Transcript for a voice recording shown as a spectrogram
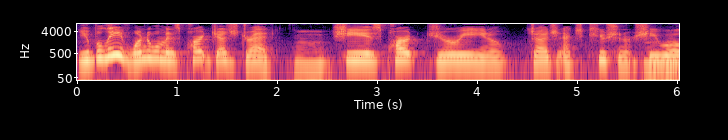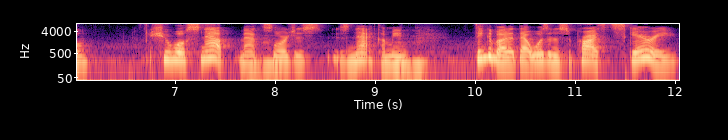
You believe Wonder Woman is part Judge Dredd. She is part jury, you know, judge and executioner. She will she will snap Max Lord's his neck. I mean, think about it. That wasn't a surprise. It's scary.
